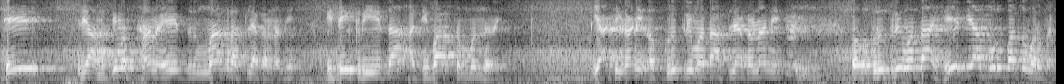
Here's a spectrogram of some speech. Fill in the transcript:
हे जे अंतिम स्थान आहे हे दृंगमात्र असल्या कारणाने इथे क्रियेचा अजिबात संबंध नाही. या ठिकाणी अकृत्रिमता असल्या कारणाने अकृत्रिमता हेच या स्वरूपाचं वर्म आहे.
